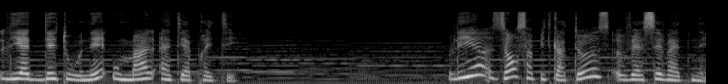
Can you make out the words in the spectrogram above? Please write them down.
l'y est détournée ou mal interprétée. Lire Jean chapitre 14, verset 29.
